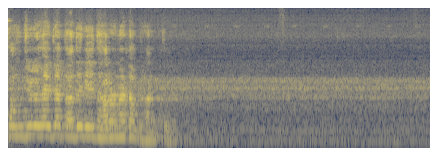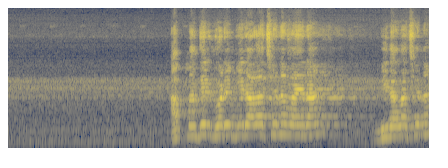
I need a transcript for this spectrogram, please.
কমজোরি হয়ে যায়, তাদের এই ধারণাটা ভ্রান্ত। আপনাদের ঘরে বিড়াল আছে না মায়েরা? বিড়াল আছে না?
